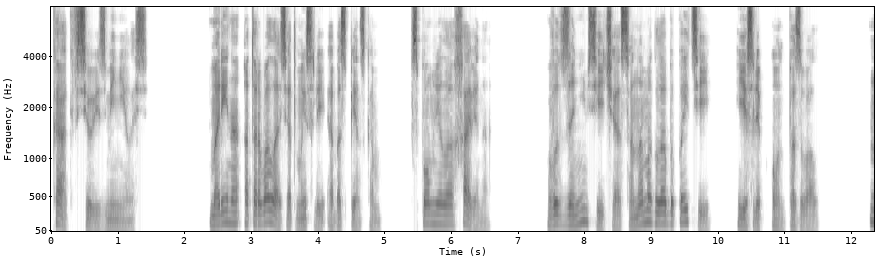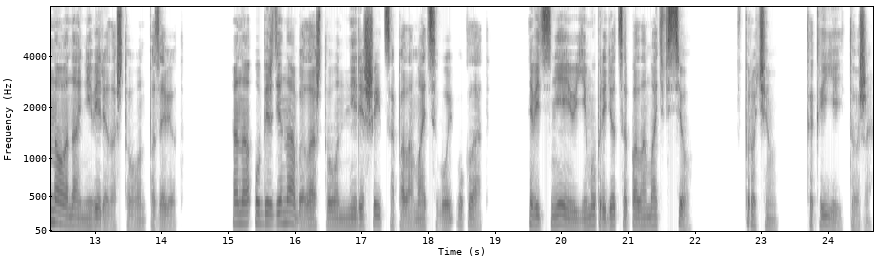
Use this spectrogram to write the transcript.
как все изменилось. Марина оторвалась от мыслей об Аспенском. Вспомнила Хавина. Вот за ним сейчас она могла бы пойти, если б он позвал. Но она не верила, что он позовет. Она убеждена была, что он не решится поломать свой уклад. Ведь с нею ему придется поломать все. Впрочем, как и ей тоже.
